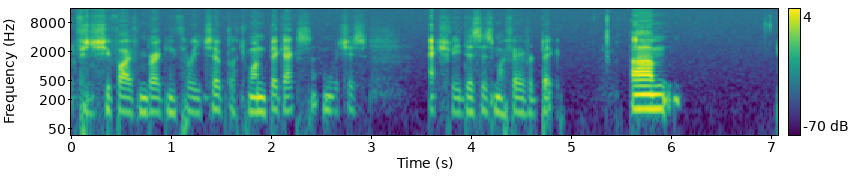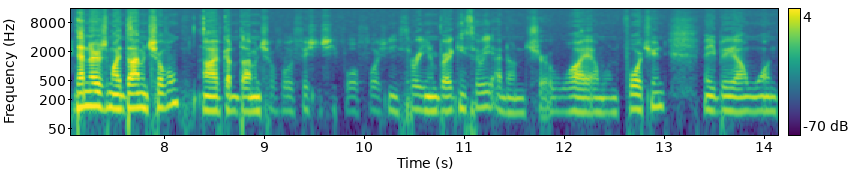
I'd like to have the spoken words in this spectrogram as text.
efficiency 5 and breaking 3 silk touch 1 pickaxe, which is actually this is my favorite pick. Um, then there's my diamond shovel. I've got a diamond shovel efficiency 4, fortune 3 and breaking 3. I'm not sure why I want fortune. Maybe I want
